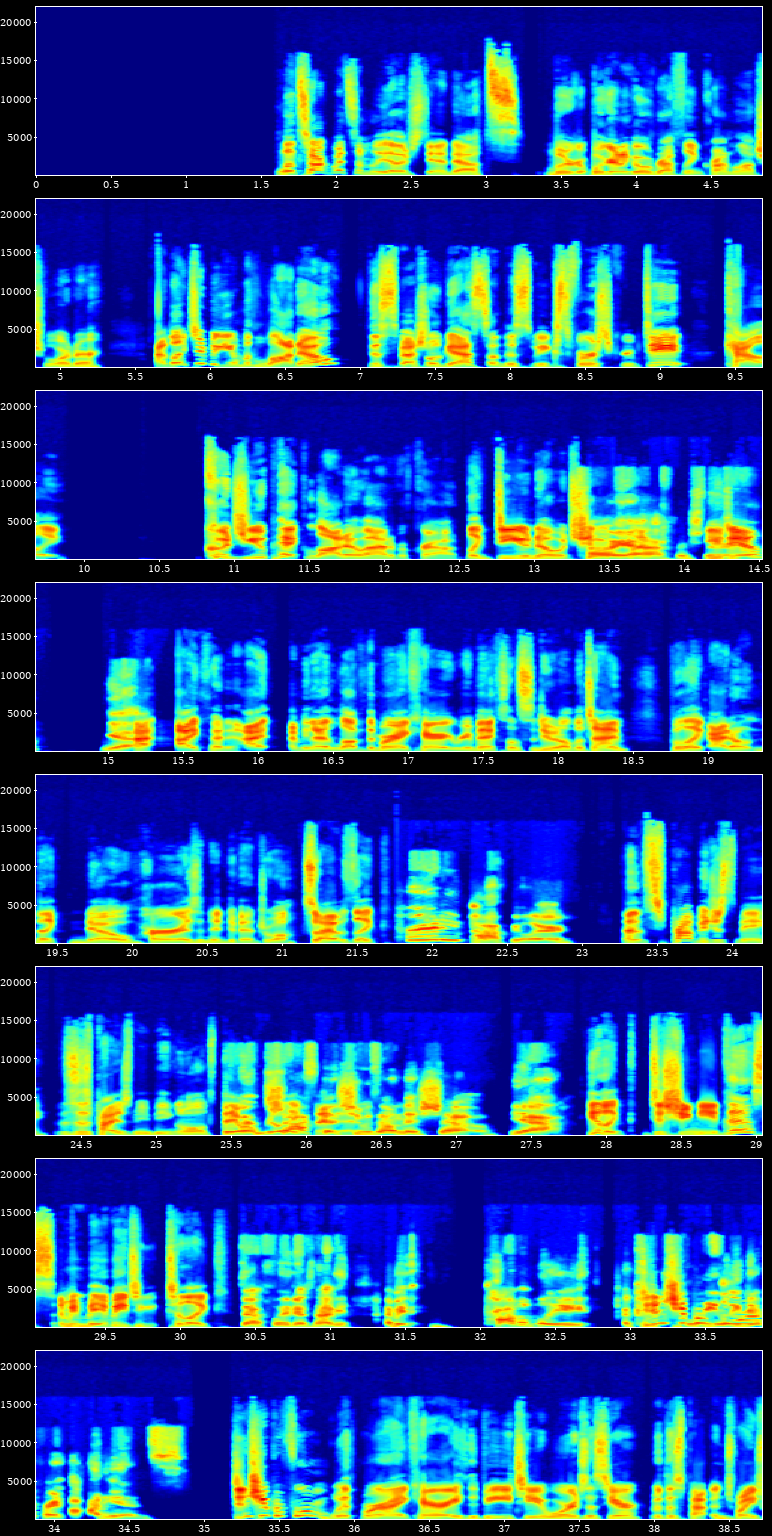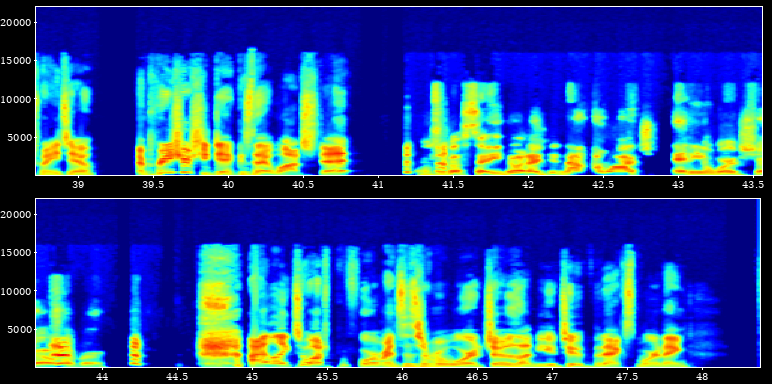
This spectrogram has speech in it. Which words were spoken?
Let's talk about some of the other standouts. We're, we're going to go roughly in chronological order. I'd like to begin with Latto, the special guest on this week's first group date. Callie, could you pick Latto out of a crowd? Like, do you know what she oh looks yeah, like? for sure. You do? Yeah. I, I couldn't. I, I mean, I love the Mariah Carey remix. Listen to it all the time. But like, I don't like know her as an individual. So I was like, Pretty popular. That's probably just me. This is probably just me being old. They were I'm really shocked excited. that she was on this show. Yeah. yeah, like, does she need this? I mean, maybe to to like, Definitely does not need, I mean, probably a completely different audience. didn't she perform with Mariah Carey at the BET Awards this year or this in 2022? I'm pretty sure she did because I watched it. I was about to say, you know what? I did not watch any award show ever. I like to watch performances from award shows on YouTube the next morning.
